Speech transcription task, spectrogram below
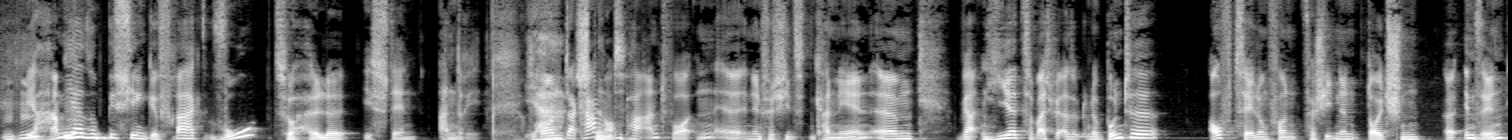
Mhm. wir haben ja so ein bisschen gefragt, wo zur Hölle ist denn André? Ja, und da kamen stimmt. auch ein paar Antworten äh, in den verschiedensten Kanälen. Ähm, wir hatten hier zum Beispiel also eine bunte Aufzählung von verschiedenen deutschen äh, Inseln.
